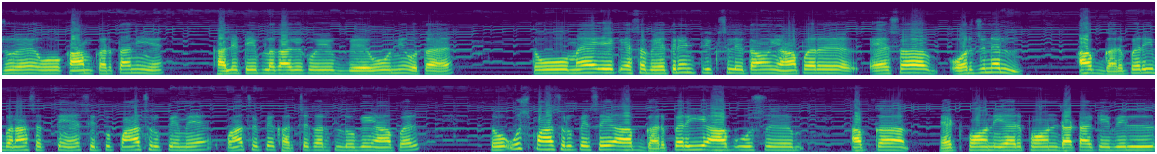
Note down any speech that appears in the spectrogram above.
जो है, वो काम करता नहीं है। खाली टेप लगा के कोई, वो नहीं होता है। तो मैं एक ऐसा बेहतरीन ट्रिक्स लेता हूँ यहाँ पर, ऐसा ओरिजिनल आप घर पर ही बना सकते हैं, सिर्फ़ पाँच रुपये में, पाँच रुपये खर्च कर लोगे यहाँ पर। तो उस पाँच रुपये से आप घर पर ही आप उस, आपका headphone earphone data cable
